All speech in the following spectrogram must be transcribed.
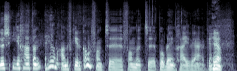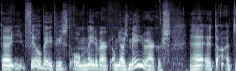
Dus je gaat dan helemaal aan de verkeerde kant van het, uh, van het uh, probleem ga je werken. Ja. Uh, veel beter is het om, medewerker, om juist medewerkers het, het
